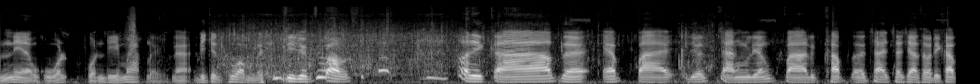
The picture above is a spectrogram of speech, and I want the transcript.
นเนี่ยโอ้โหฝนดีมากเลยนะดีจนท่วมเลยดีจนท่วมสวัสดีครับนะแอปปลาเดี๋ยวจังเลี้ยงปลาหรือครับเออใช่ใช่ใช่สวัสดีครับ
